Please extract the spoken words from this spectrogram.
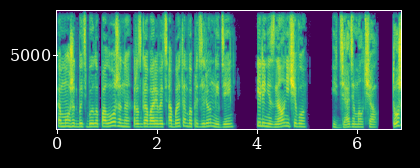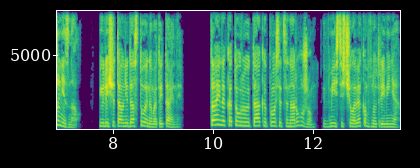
А может быть, было положено разговаривать об этом в определенный день. Или не знал ничего. И дядя молчал. Тоже не знал или считал недостойным этой тайны. Тайна, которую так и просится наружу, вместе с человеком внутри меня.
